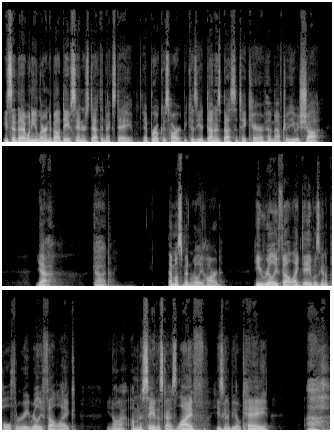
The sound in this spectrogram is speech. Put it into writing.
He said that when he learned about Dave Sanders' death the next day, it broke his heart because he had done his best to take care of him after he was shot. Yeah, God, that must have been really hard. He really felt like Dave was going to pull through. He really felt like, you know, I, am going to save this guy's life. He's going to be okay. Ah,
